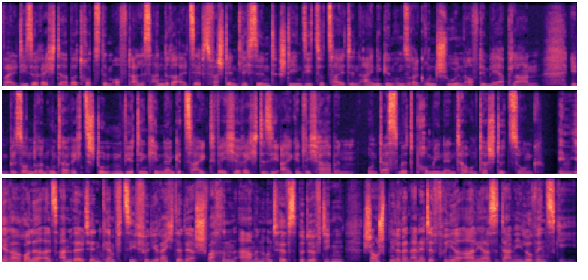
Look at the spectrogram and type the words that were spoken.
Weil diese Rechte aber trotzdem oft alles andere als selbstverständlich sind, stehen sie zurzeit in einigen unserer Grundschulen auf dem Lehrplan. In besonderen Unterrichtsstunden wird den Kindern gezeigt, welche Rechte sie eigentlich haben. Und das mit prominenter Unterstützung. Unterstützung. In ihrer Rolle als Anwältin kämpft sie für die Rechte der Schwachen, Armen und Hilfsbedürftigen. Schauspielerin Annette Frier alias Dani Lowinski.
